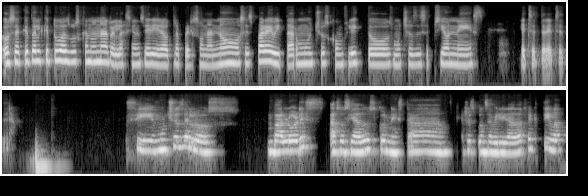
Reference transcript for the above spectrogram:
o sea, ¿qué tal que tú vas buscando una relación seria la otra persona no? O sea, es para evitar muchos conflictos, muchas decepciones, etcétera, etcétera. Sí, muchos de los valores asociados con esta responsabilidad afectiva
